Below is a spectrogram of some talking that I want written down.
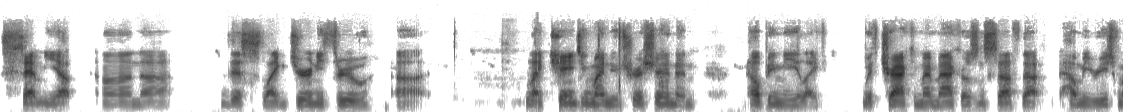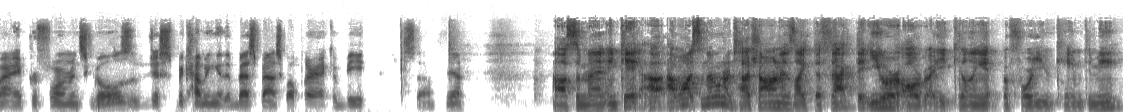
set me up on uh, this like journey through uh, like changing my nutrition and helping me like with tracking my macros and stuff that helped me reach my performance goals of just becoming the best basketball player I could be. So yeah. Awesome, man. And Kate, I, I, want something I want to touch on is like the fact that you were already killing it before you came to me,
